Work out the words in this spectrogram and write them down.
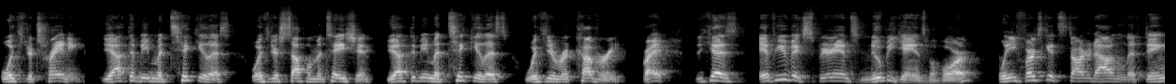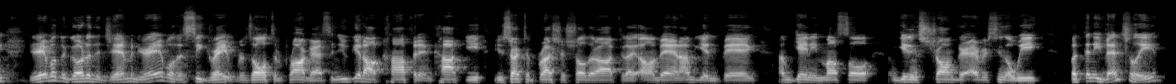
with your training. You have to be meticulous with your supplementation. You have to be meticulous with your recovery, right? Because if you've experienced newbie gains before, when you first get started out in lifting, you're able to go to the gym and you're able to see great results and progress. And you get all confident and cocky. You start to brush your shoulder off. You're like, oh man, I'm getting big. I'm gaining muscle. I'm getting stronger every single week. But then eventually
